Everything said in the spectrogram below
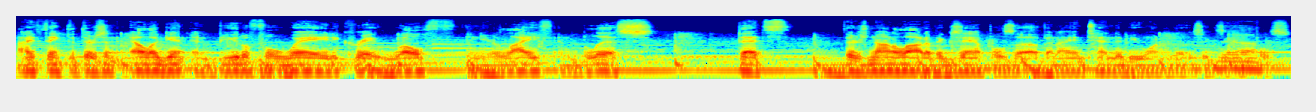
I think that there's an elegant and beautiful way to create wealth in your life and bliss that's there's not a lot of examples of, and I intend to be one of those examples.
